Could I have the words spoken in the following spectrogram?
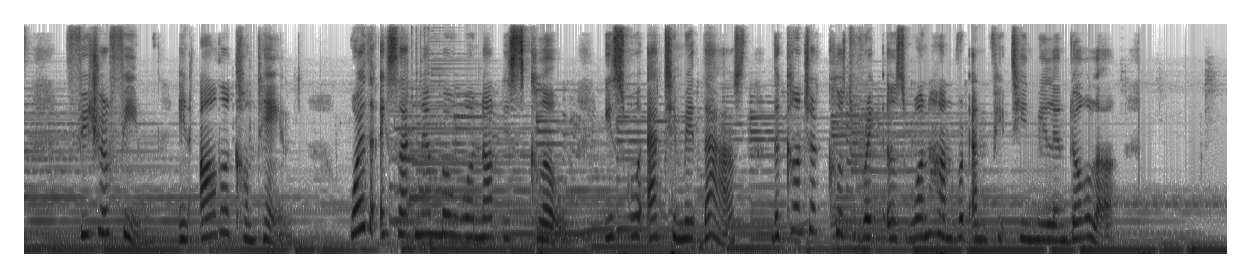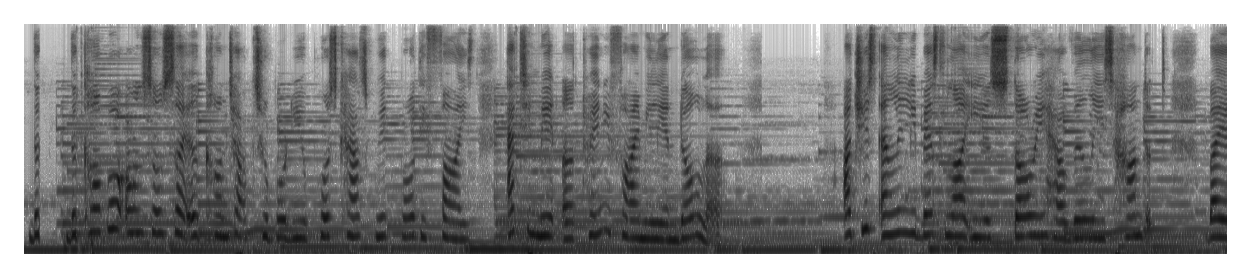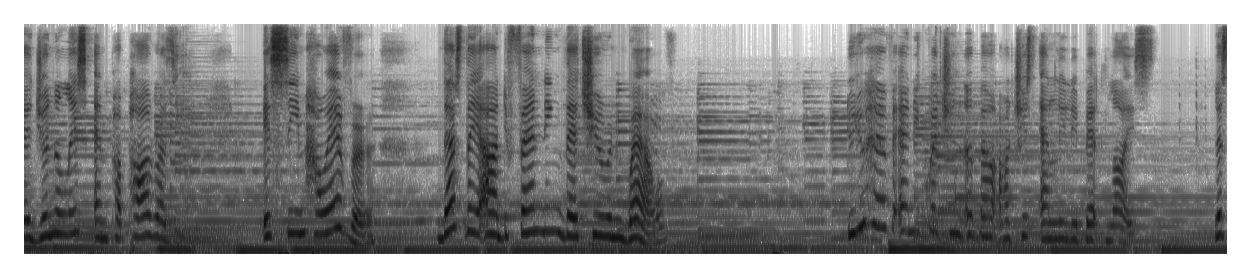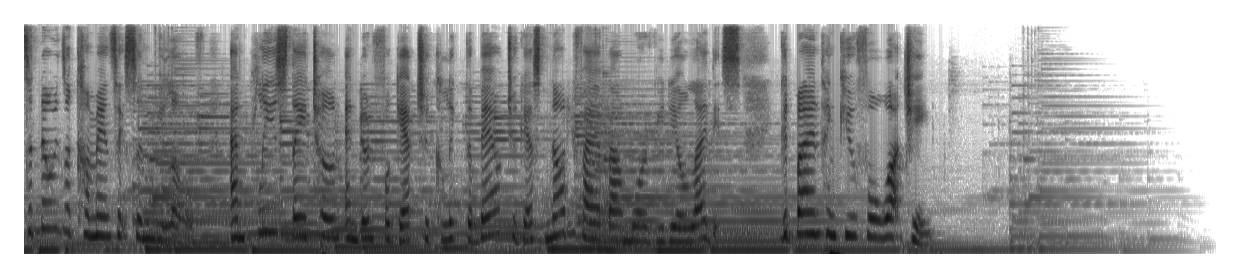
feature films, and other content. While the exact number was not disclosed, it was estimated that the contract could reach us $115 million. The, the couple also signed a contract to produce podcasts with Spotify, estimated at $25 million. Archie and Lilibet's life story heavily hunted by a journalist and paparazzi. It seems, however, that they are defending their children well. Do you have any question about Archie and Lilibet lies? Let us know in the comment section below. And please stay tuned and don't forget to click the bell to get notified about more videos like this. Goodbye and thank you for watching.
